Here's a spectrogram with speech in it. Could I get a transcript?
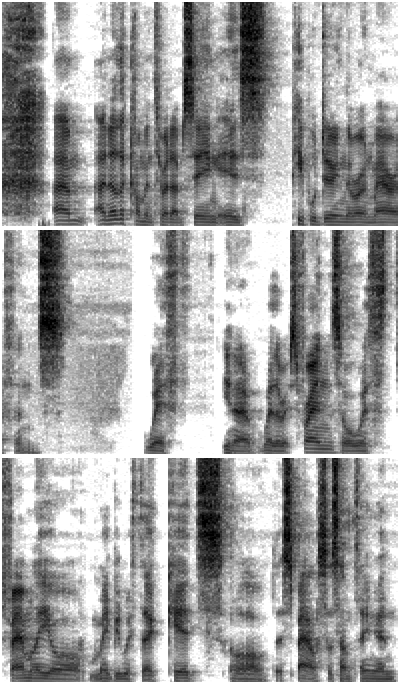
um, another common thread I'm seeing is people doing their own marathons with you know whether it's friends or with family or maybe with their kids or their spouse or something and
